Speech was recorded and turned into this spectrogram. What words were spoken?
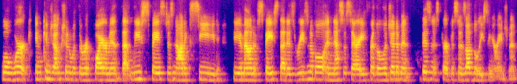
will work in conjunction with the requirement that lease space does not exceed the amount of space that is reasonable and necessary for the legitimate business purposes of the leasing arrangement?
